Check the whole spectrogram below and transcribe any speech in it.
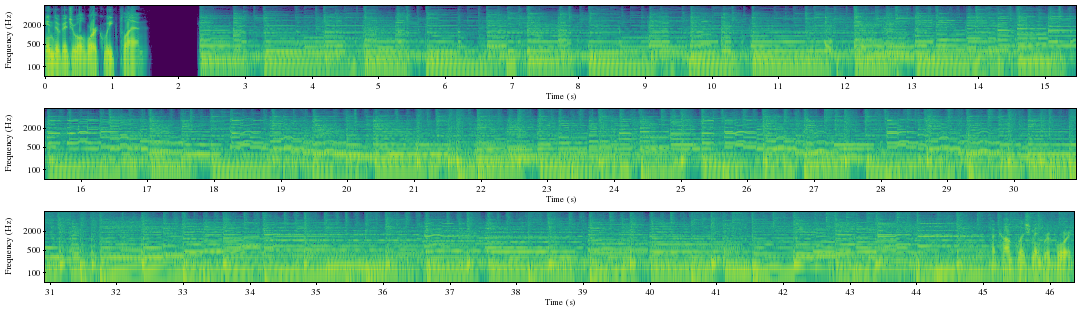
Individual Work Week Plan Accomplishment Report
